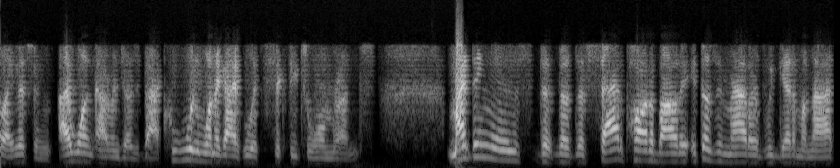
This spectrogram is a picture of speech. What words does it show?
like. Listen, I want Aaron Judge back. Who wouldn't want a guy who hit 62 home runs? My thing is the the the sad part about it. It doesn't matter if we get him or not.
